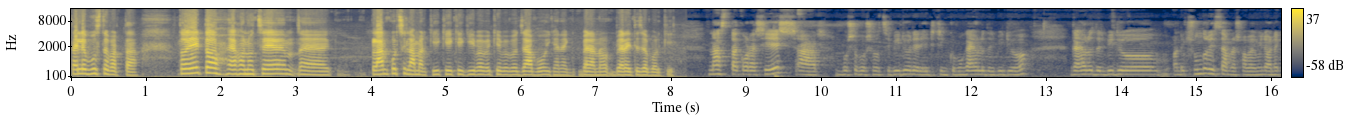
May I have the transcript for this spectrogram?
তাইলে বুঝতে পারতাম তো এই তো এখন হচ্ছে প্ল্যান করছিলাম আর কি, কে কে, কীভাবে কীভাবে যাব, এখানে বেড়ানো, বেড়াইতে যাব আর কি। নাস্তা করা শেষ আর বসে বসে হচ্ছে ভিডিওর এডিটিং করব, গায়ে হলুদের ভিডিও গায়ে হলুদের ভিডিও অনেক সুন্দর হয়েছে, আমরা সবাই মিলে অনেক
